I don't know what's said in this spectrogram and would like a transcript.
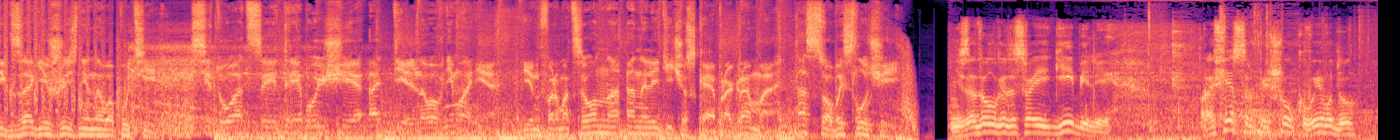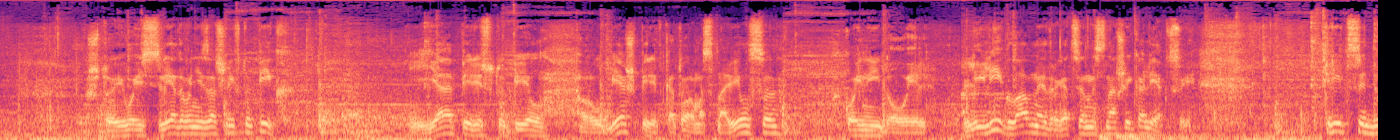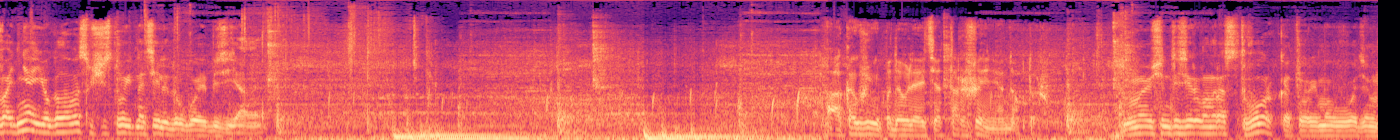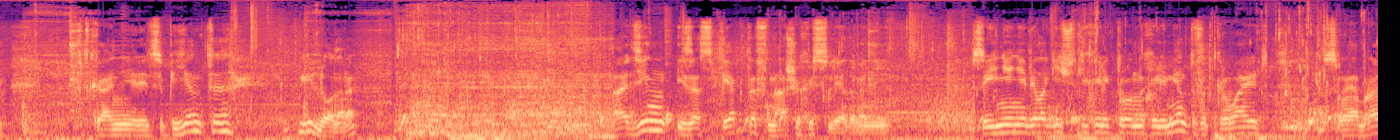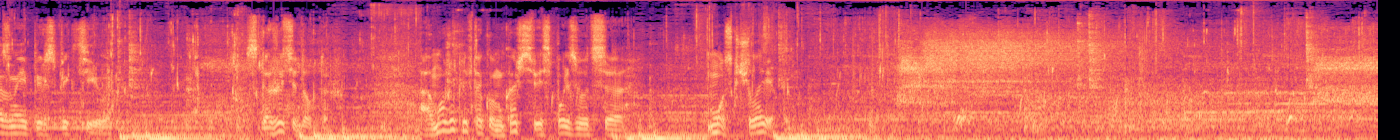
Зигзаги жизненного пути. Ситуации, требующие отдельного внимания. Информационно-аналитическая программа «Особый случай». Незадолго до своей гибели профессор пришел к выводу, что его исследования зашли в тупик. Я переступил рубеж, перед которым остановился покойный Доуэль. Лили – главная драгоценность нашей коллекции. 32 дня ее голова существует на теле другой обезьяны. А как же вы подавляете отторжение, доктор? Мною синтезирован раствор, который мы вводим в ткани реципиента и донора. Один из аспектов наших исследований. Соединение биологических электронных элементов открывает своеобразные перспективы. Скажите, доктор, а может ли в таком качестве использоваться мозг человека?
